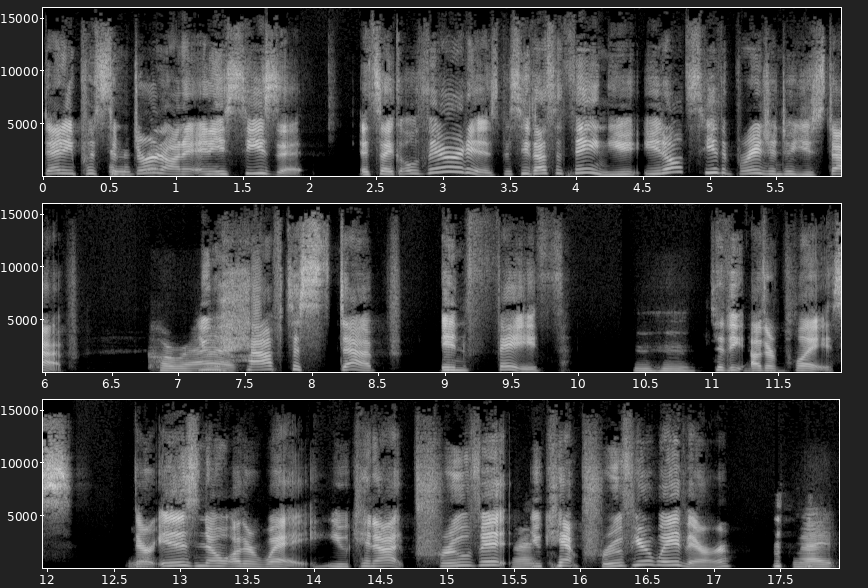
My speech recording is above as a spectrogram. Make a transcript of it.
Then he puts some dirt on it and he sees it. It's like oh there it is. But see that's the thing. You you don't see the bridge until you step Correct. You have to step in faith mm-hmm. to the other mm-hmm. place. Yeah. There is no other way. You cannot prove it. Right. You can't prove your way there. Right.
